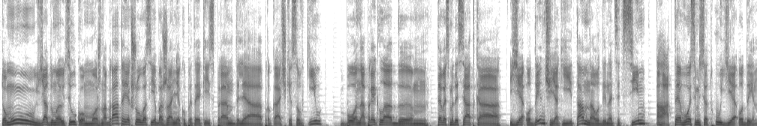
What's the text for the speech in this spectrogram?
Тому я думаю, цілком можна брати, якщо у вас є бажання купити якийсь прем для прокачки совків. Бо, наприклад, ем, Т-80 Є1, чи як її там на 11.7, ага, Т-80 у Є1.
